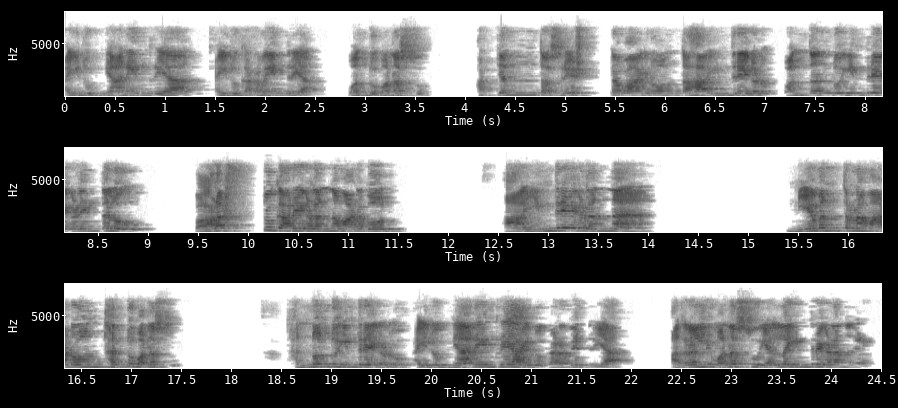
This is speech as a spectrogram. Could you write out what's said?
ಐದು ಜ್ಞಾನೇಂದ್ರಿಯ, ಐದು ಕರ್ಮೇಂದ್ರಿಯ, ಒಂದು ಮನಸ್ಸು. ಅತ್ಯಂತ ಶ್ರೇಷ್ಠವಾಗಿರುವಂತಹ ಇಂದ್ರಿಯಗಳು, ಒಂದೊಂದು ಇಂದ್ರಿಯಗಳಿಂದಲೂ ಬಹಳಷ್ಟು ಕಾರ್ಯಗಳನ್ನ ಮಾಡಬಹುದು. ಆ ಇಂದ್ರಿಯಗಳನ್ನ ನಿಯಮಂತ್ರಣ ಮಾಡುವಂಥದ್ದು ಮನಸ್ಸು. ಹನ್ನೊಂದು ಇಂದ್ರಿಯಗಳು, ಐದು ಜ್ಞಾನೇಂದ್ರಿಯ, ಐದು ಕರ್ಮೇಂದ್ರಿಯ, ಅದರಲ್ಲಿ ಮನಸ್ಸು ಎಲ್ಲ ಇಂದ್ರಿಯಗಳನ್ನು ನಿರ್-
